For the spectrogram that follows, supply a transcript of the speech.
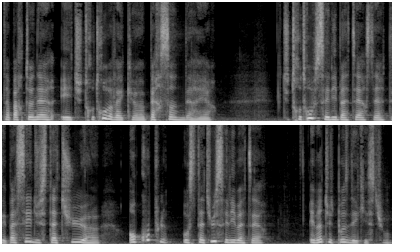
ta partenaire et tu te retrouves avec euh, personne derrière, tu te retrouves célibataire, c'est-à-dire que tu es passé du statut en couple au statut célibataire, et eh bien tu te poses des questions.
